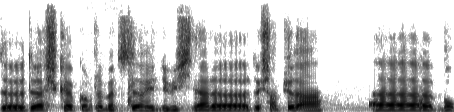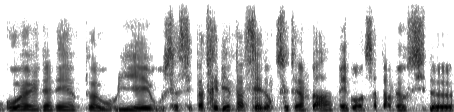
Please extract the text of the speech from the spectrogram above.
de, de H-Cup contre le Munster et une demi-finale euh, de championnat. Euh, Bourgoin, une année un peu oubliée où ça s'est pas très bien passé, donc c'était un bas, mais bon, ça permet aussi de,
